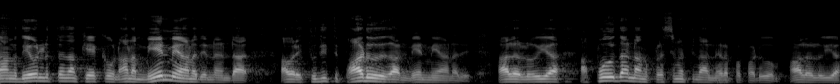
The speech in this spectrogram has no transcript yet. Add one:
நாங்கள் தேவனிடத்தை தான் கேட்கவும் ஆனால் மேன்மையானது என்னென்றால்? அவரை துதித்து பாடுவது தான் மேன்மையானது. ஆலலூயா அப்போது தான் நாங்கள் பிரச்சனத்தினால் நிரப்பப்படுவோம். ஆலலூயா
